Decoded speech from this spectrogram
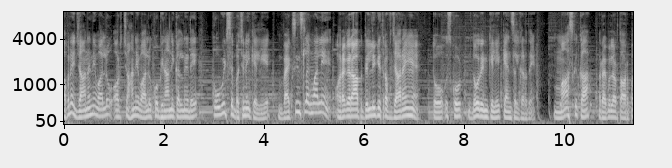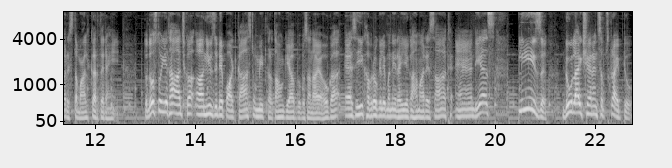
अपने जानने वालों और चाहने वालों को भी ना निकलने दें। कोविड से बचने के लिए वैक्सीन लगवा लें और अगर आप दिल्ली की तरफ़ जा रहे हैं तो उसको दो दिन के लिए कैंसिल कर दें। मास्क का रेगुलर तौर पर इस्तेमाल करते रहें। तो दोस्तों, ये था आज का अ न्यूज़ डे पॉडकास्ट उम्मीद करता हूँ कि आपको पसंद आया होगा। ऐसी ही खबरों के लिए बने रहिएगा हमारे साथ। And yes please do like share and subscribe to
